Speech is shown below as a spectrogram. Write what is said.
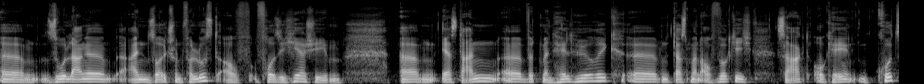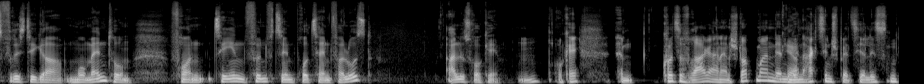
ähm, so lange einen solchen Verlust auf, vor sich herschieben? Ähm, erst dann wird man hellhörig dass man auch wirklich sagt, okay, ein kurzfristiger Momentum von 10, 15 Prozent Verlust, alles okay. Mhm, okay. Ähm, kurze Frage an Herrn Stockmann, denn ja. den Aktienspezialisten.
